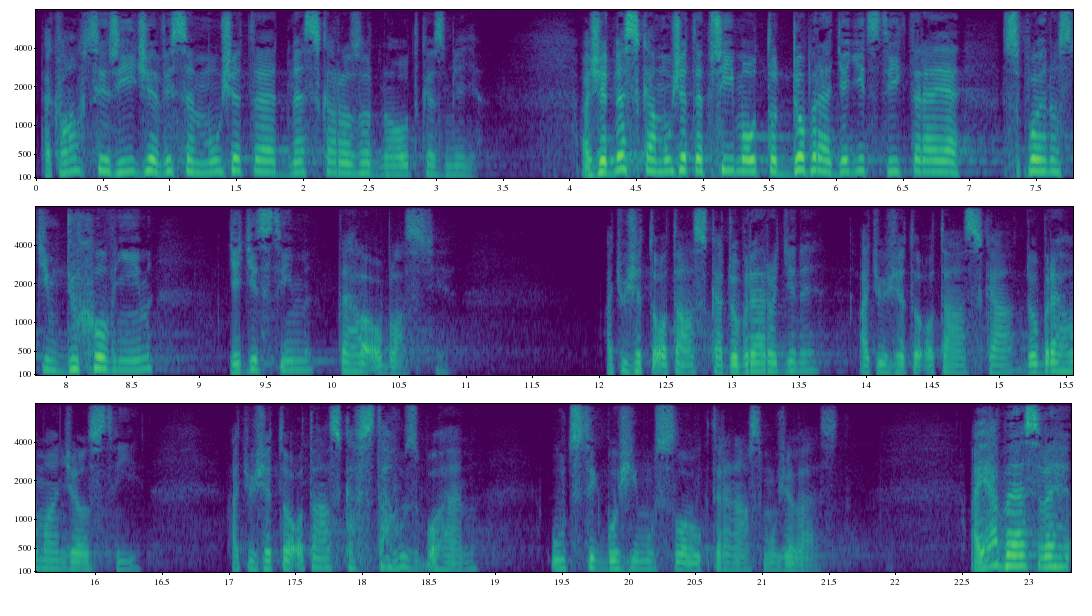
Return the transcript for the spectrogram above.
Tak vám chci říct, že vy se můžete dneska rozhodnout ke změně. A že dneska můžete přijmout to dobré dědictví, které je spojeno s tím duchovním dědictvím téhle oblasti. Ať už je to otázka dobré rodiny, ať už je to otázka dobrého manželství, ať už je to otázka vztahu s Bohem, úcty k božímu slovu, které nás může vést. A Jabez ve,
